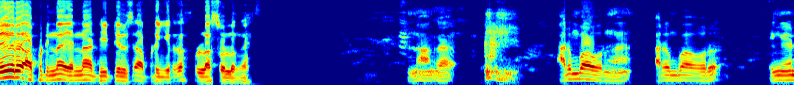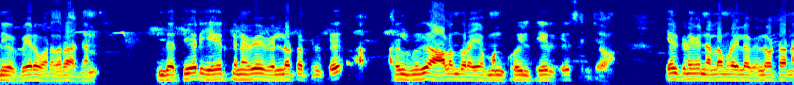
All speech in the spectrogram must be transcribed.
தேர் அப்படின்னா என்ன டீட்டெயில்ஸ் அப்படிங்கிறத ஃபுல்லாக சொல்லுங்கள் நாங்கள் அரும்பாவூருங்க. அரும்பாவூர் எங்களுடைய பேர் வரதராஜன். இந்த தேர் ஏற்கனவே வெள்ளோட்டத்திற்கு அருள்மிகு ஆலந்துறை அம்மன் கோயில் தேருக்கு செஞ்சோம். ஏற்கனவே நல்ல முறையில் வெள்ளோட்டான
